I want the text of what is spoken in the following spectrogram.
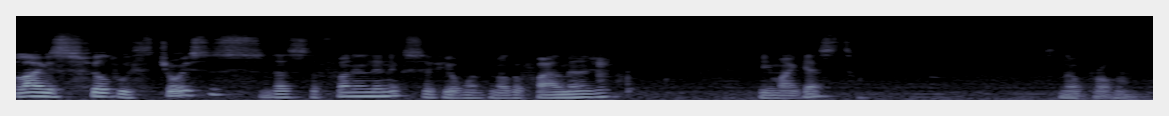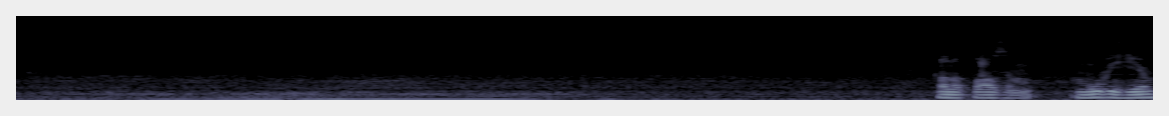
life is filled with choices. That's the fun in Linux. If you want another file manager, be my guest. It's no problem. Gonna pause the movie here.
